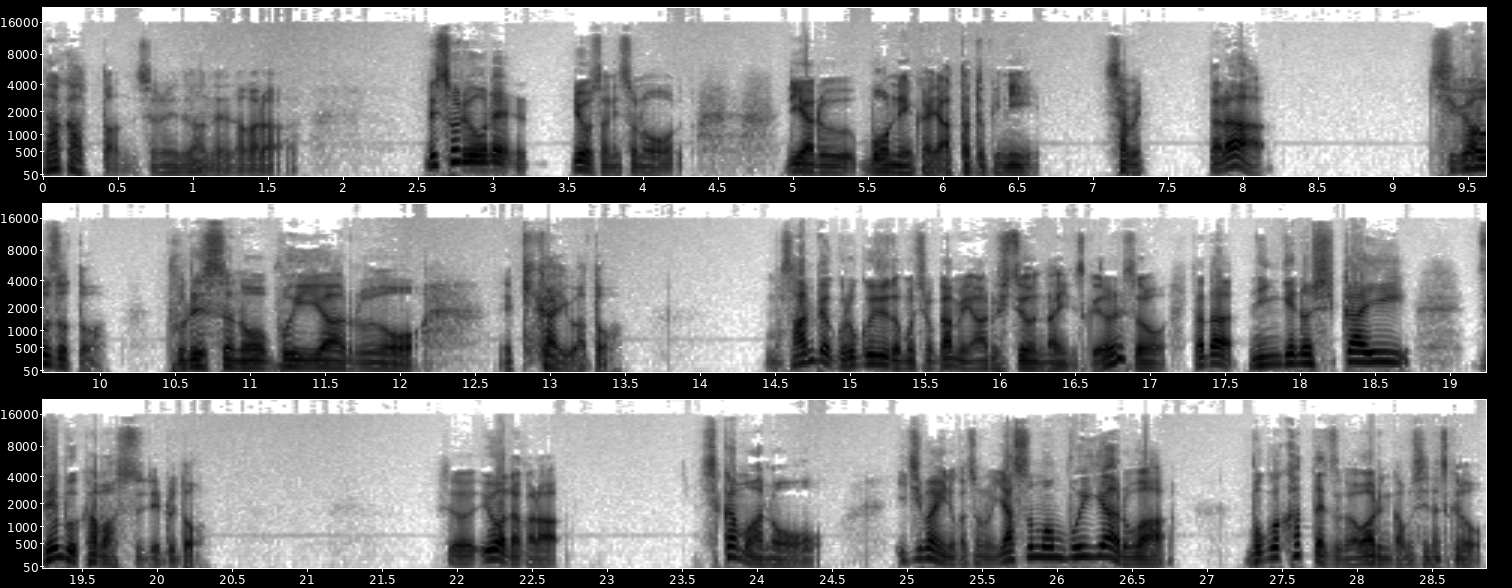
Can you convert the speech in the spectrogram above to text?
なかったんですよね、残念ながら。で、それをね、りょうさんにその、リアル忘年会会った時に喋ったら、違うぞと。プレステの VR のえ機械はと。まあ、360度はもちろん画面ある必要ないんですけどね。その、ただ人間の視界全部カバーしてると。要はだから、しかもあの、一番いいのがその安物 VR は、僕が買ったやつが悪いんかもしれないですけど、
